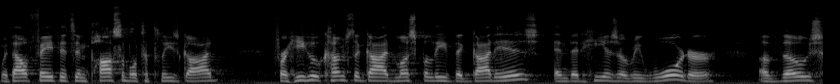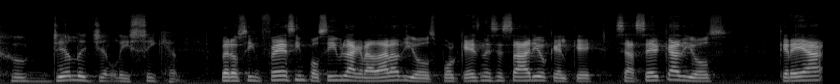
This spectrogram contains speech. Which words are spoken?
Without faith, it's impossible to please God. For he who comes to God must believe that God is and that he is a rewarder of those who diligently seek him. Pero sin fe es imposible agradar a Dios porque es necesario que el que se acerca a Dios crea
